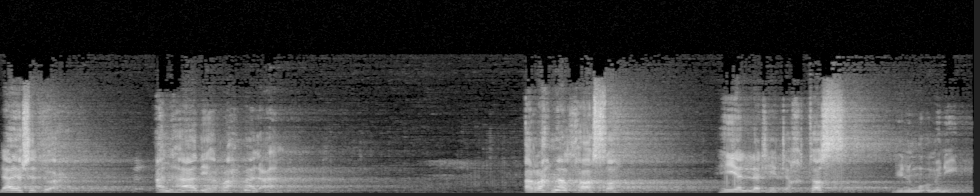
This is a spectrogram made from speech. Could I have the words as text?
لا يشد أحد عن هذه الرحمة العامة. الرحمة الخاصة هي التي تختص بالمؤمنين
